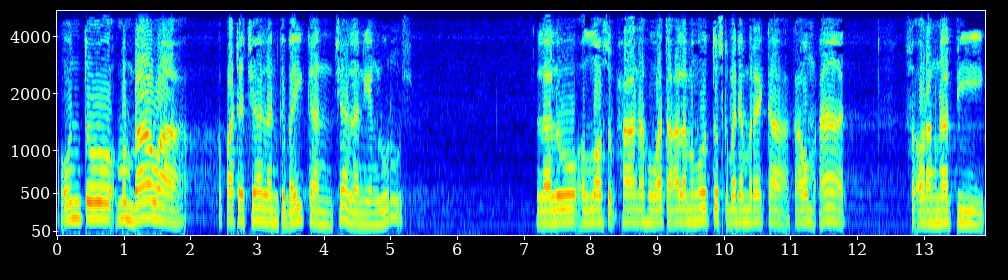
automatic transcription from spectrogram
untuk membawa kepada jalan kebaikan, jalan yang lurus. Lalu Allah subhanahu wa ta'ala mengutus kepada mereka kaum Ad. Seorang Nabi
